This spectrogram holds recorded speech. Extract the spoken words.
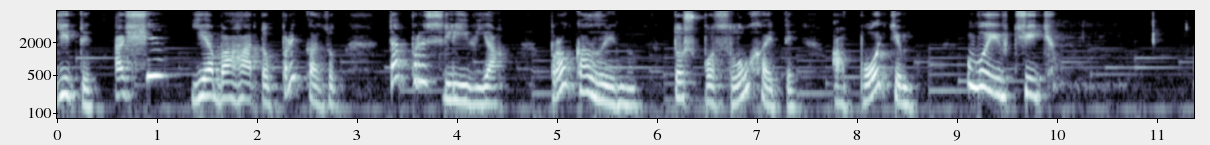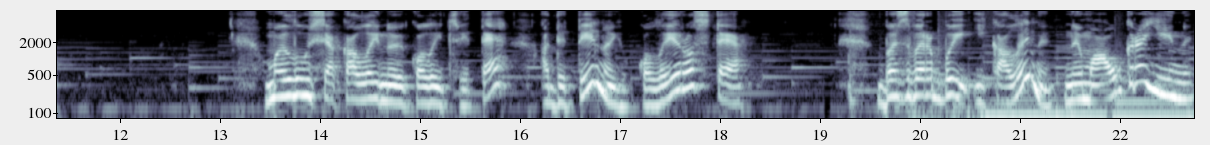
Діти, а ще є багато приказок та прислів'я про калину. Тож послухайте, а потім вивчіть. Милуся калиною, коли цвіте, а дитиною, коли росте. Без верби і калини нема України.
